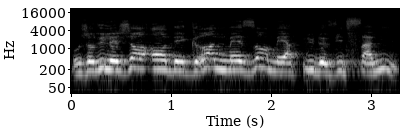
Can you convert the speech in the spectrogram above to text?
Aujourd'hui, les gens ont des grandes maisons, mais il n'y a plus de vie de famille.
